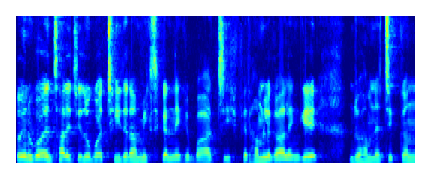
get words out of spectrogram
तो इनको इन सारी चीज़ों को अच्छी तरह मिक्स करने के बाद जी, फिर हम लगा लेंगे जो हमने चिकन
